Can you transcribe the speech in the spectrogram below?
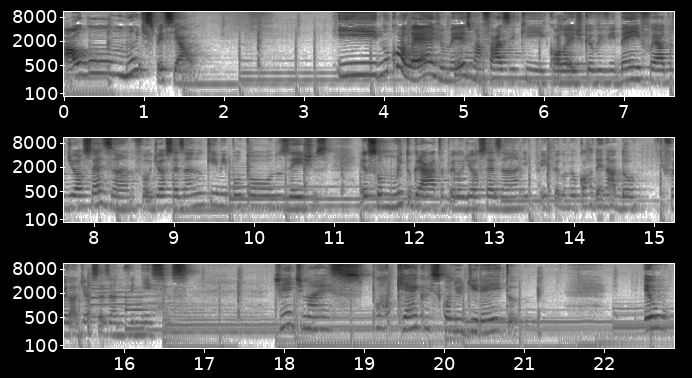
algo muito especial. E no colégio mesmo, a fase que colégio que eu vivi bem foi a do diocesano. Foi o diocesano que me botou nos eixos. Eu sou muito grata pelo diocesano e pelo meu coordenador, que foi lá diocesano Vinícius. Gente, mas por que que eu escolhi o direito? Eu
